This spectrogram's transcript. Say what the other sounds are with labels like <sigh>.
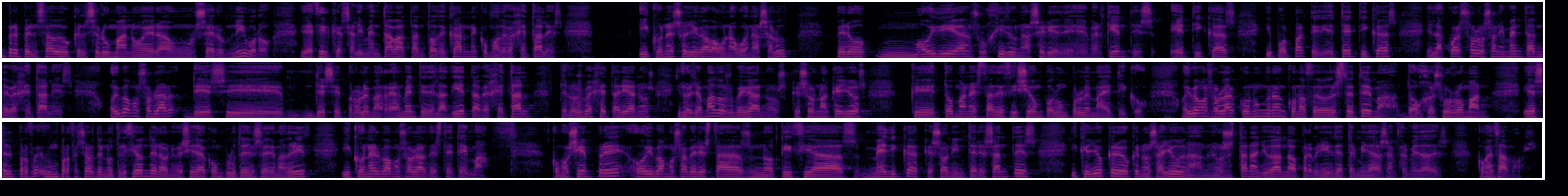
Siempre he pensado que el ser humano era un ser omnívoro, es decir, que se alimentaba tanto de carne como de vegetales, y con eso llegaba a una buena salud. Pero mm, hoy día han surgido una serie de vertientes éticas y por parte dietéticas en las cuales solo se alimentan de vegetales. Hoy vamos a hablar de ese, problema realmente de la dieta vegetal, de los vegetarianos y los llamados veganos, que son aquellos que toman esta decisión por un problema ético. Hoy vamos a hablar con un gran conocedor de este tema, don Jesús Román. Es un profesor de nutrición de la Universidad Complutense de Madrid y con él vamos a hablar de este tema. Como siempre, hoy vamos a ver estas noticias médicas que son interesantes y que yo creo que nos ayudan, nos están ayudando a prevenir determinadas enfermedades. Comenzamos.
